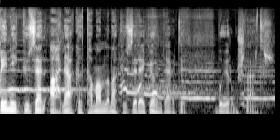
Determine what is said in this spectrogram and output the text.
beni güzel ahlakı tamamlamak üzere gönderdi buyurmuşlardır.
